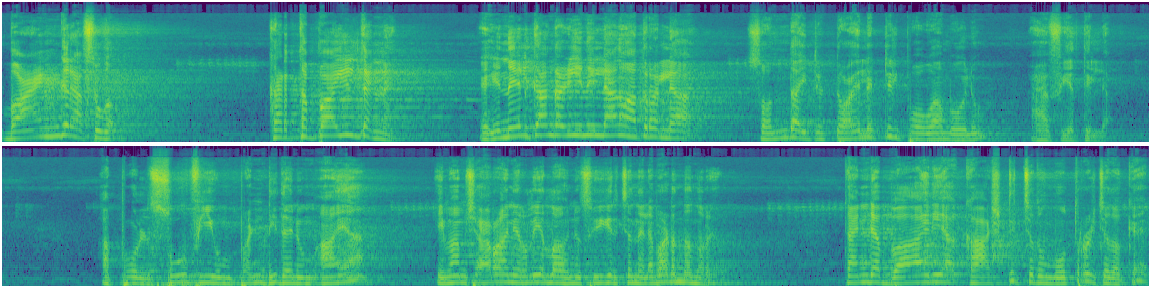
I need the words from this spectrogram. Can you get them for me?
ഭയങ്കര അസുഖം. കടത്തപ്പായിൽ തന്നെ. എഴുന്നേൽക്കാൻ കഴിയുന്നില്ല എന്ന് മാത്രമല്ല സ്വന്തമായിട്ട് ടോയ്ലറ്റിൽ പോകാൻ പോലും ആഫിയത്തില്ല. അപ്പോൾ സൂഫിയും പണ്ഡിതനും ആയ ഇമാം ഷാറാനി റലി അള്ളാഹുവിന് സ്വീകരിച്ച നിലപാടെന്താണെന്ന് പറയാം? തന്റെ ഭാര്യ കാഷ്ടിച്ചതും മൂത്രമൊഴിച്ചതൊക്കെ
